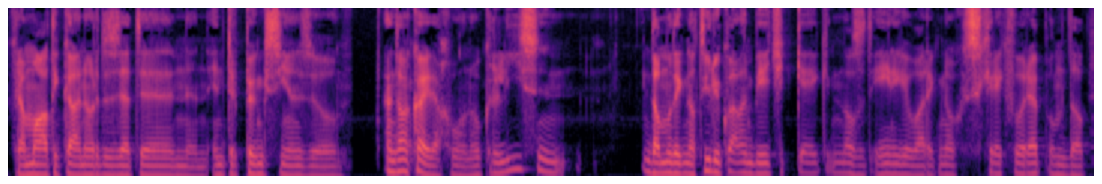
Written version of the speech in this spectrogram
grammatica in orde te zetten en interpunctie en zo. En dan kan je dat gewoon ook releasen. Dan moet ik natuurlijk wel een beetje kijken. Dat is het enige waar ik nog schrik voor heb. Omdat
